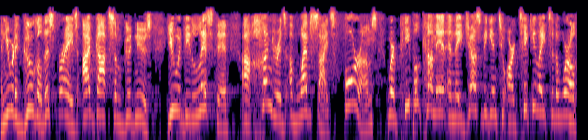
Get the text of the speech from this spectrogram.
and you were to Google this phrase, I've got some good news, you would be listed uh, hundreds of websites, forums, where people come in and they just begin to articulate to the world,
